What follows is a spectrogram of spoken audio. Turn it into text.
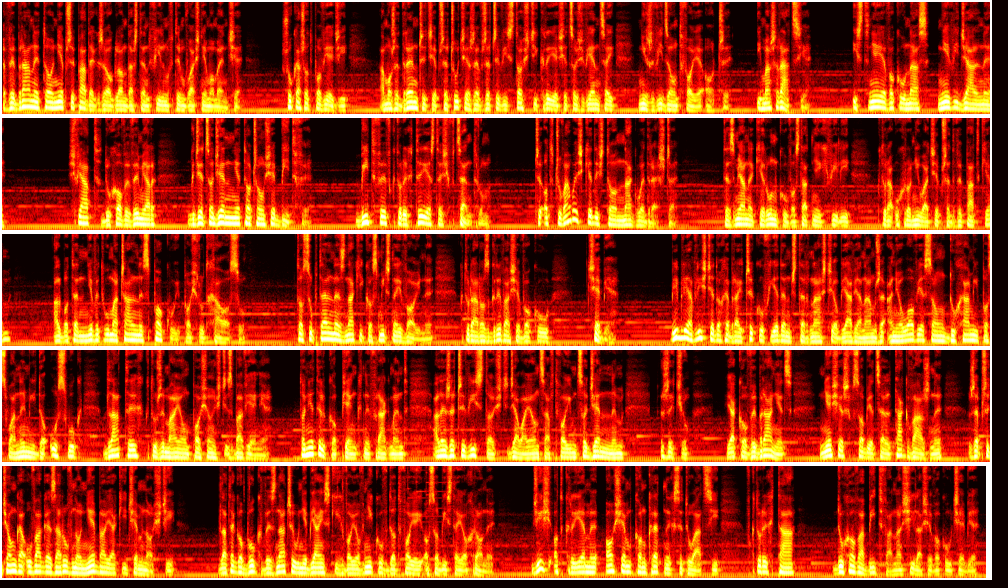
Wybrany to nie przypadek, że oglądasz ten film w tym właśnie momencie. Szukasz odpowiedzi, a może dręczy cię przeczucie, że w rzeczywistości kryje się coś więcej niż widzą twoje oczy. I masz rację. Istnieje wokół nas niewidzialny świat, duchowy wymiar, gdzie codziennie toczą się bitwy. Bitwy, w których ty jesteś w centrum. Czy odczuwałeś kiedyś to nagłe dreszcze? Tę zmianę kierunku w ostatniej chwili, która uchroniła cię przed wypadkiem? Albo ten niewytłumaczalny spokój pośród chaosu? To subtelne znaki kosmicznej wojny, która rozgrywa się wokół ciebie. Biblia w liście do Hebrajczyków 1:14 objawia nam, że aniołowie są duchami posłanymi do usług dla tych, którzy mają posiąść zbawienie. To nie tylko piękny fragment, ale rzeczywistość działająca w Twoim codziennym życiu. Jako wybraniec niesiesz w sobie cel tak ważny, że przyciąga uwagę zarówno nieba, jak i ciemności. Dlatego Bóg wyznaczył niebiańskich wojowników do Twojej osobistej ochrony. Dziś odkryjemy osiem konkretnych sytuacji, w których ta duchowa bitwa nasila się wokół Ciebie.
